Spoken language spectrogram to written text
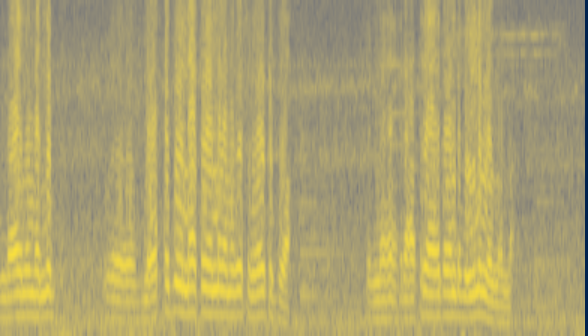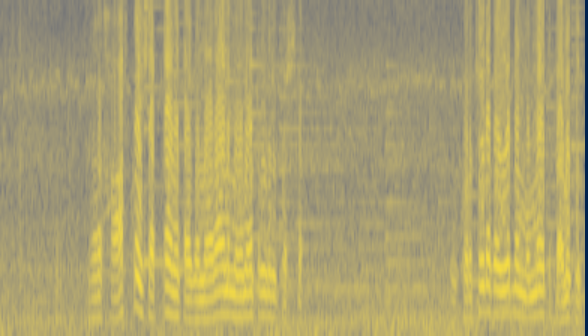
എന്തായാലും വലിയ ബ്ലോക്കൊന്നും ഇല്ലാത്തതുകൊണ്ട് നമുക്ക് സുഖമായിട്ട് പോവാം. പിന്നെ രാത്രി ആയതുകൊണ്ട് വെയിലും കൊള്ളില്ല. ഹാഫ് കൈ ഷർട്ടാണ് ഇട്ടേക്കുന്നത്. അതാണ് മെയിനായിട്ടുള്ളൊരു പ്രശ്നം. കുറച്ചുകൂടെ കഴിയുമ്പോൾ നന്നായിട്ട് തണുക്കും.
